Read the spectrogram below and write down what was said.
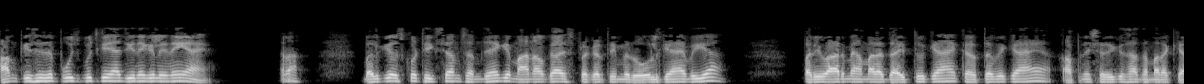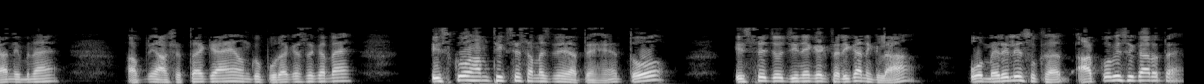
हम किसी से पूछ पूछ के यहाँ जीने के लिए नहीं आए, है ना? बल्कि उसको ठीक से हम समझें कि मानव का इस प्रकृति में रोल क्या है भैया? परिवार में हमारा दायित्व क्या है? कर्तव्य क्या है? अपने शरीर के साथ हमारा क्या निभना है? अपनी आवश्यकता क्या है? उनको पूरा कैसे करना है? इसको हम ठीक से समझने जाते हैं तो इससे जो जीने का एक तरीका निकला, वो मेरे लिए सुखद, आपको भी स्वीकार होता है।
